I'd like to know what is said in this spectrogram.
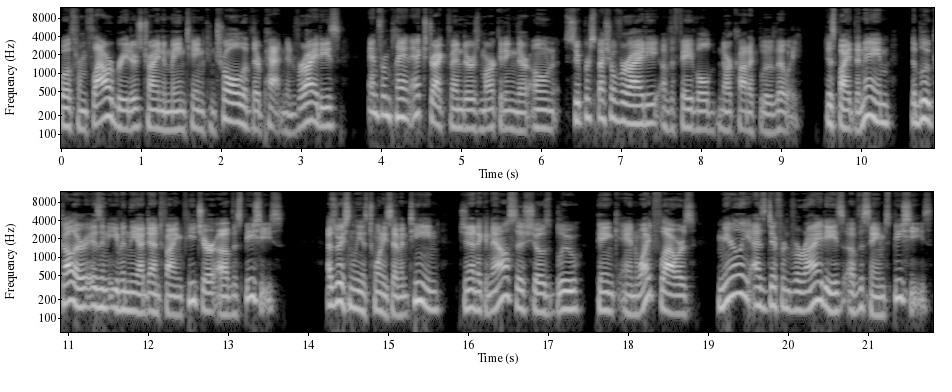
both from flower breeders trying to maintain control of their patented varieties and from plant extract vendors marketing their own super special variety of the fabled narcotic blue lily. Despite the name, the blue color isn't even the identifying feature of the species. As recently as 2017, genetic analysis shows blue, pink, and white flowers merely as different varieties of the same species,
